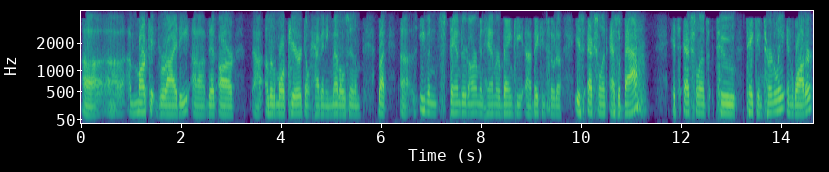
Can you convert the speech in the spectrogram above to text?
uh, uh, market variety uh, that are uh, a little more pure, don't have any metals in them. But uh, even standard Arm & Hammer banking, uh, baking soda is excellent as a bath. It's excellent to take internally in water.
